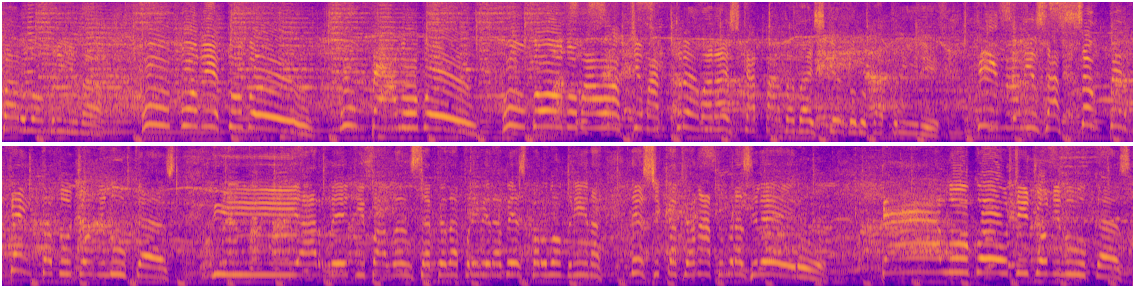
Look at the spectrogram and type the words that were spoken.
Para o Londrina. Um bonito gol, um belo gol, um gol numa ótima trama na escapada da esquerda do Caprini. Finalização perfeita do Johnny Lucas. E a rede balança pela primeira vez para o Londrina neste campeonato brasileiro. Belo gol de Johnny Lucas.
